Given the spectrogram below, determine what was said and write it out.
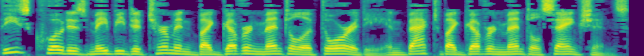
These quotas may be determined by governmental authority and backed by governmental sanctions.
